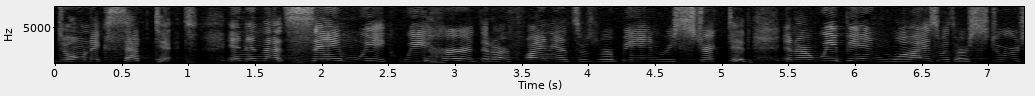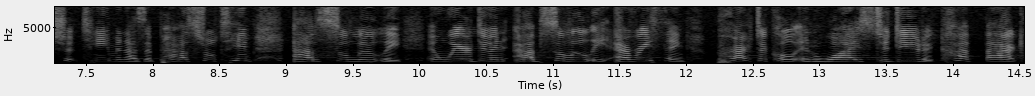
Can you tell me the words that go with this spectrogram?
don't accept it. And in that same week, we heard that our finances were being restricted. And are we being wise with our stewardship team and as a pastoral team? Absolutely. And we are doing absolutely everything practical and wise to do to cut back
